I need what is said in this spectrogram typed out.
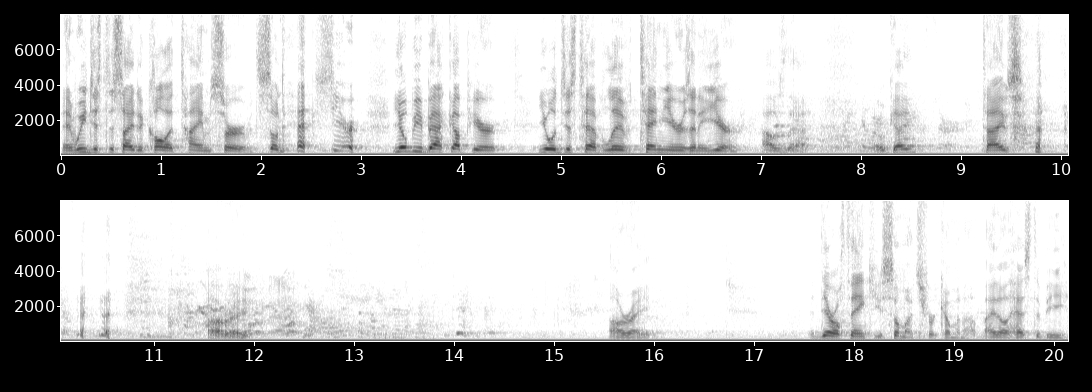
And we just decided to call it time served. So next year you'll be back up here. You will just have lived 10 years in a year. How's that? Okay? Times. All right. All right. Daryl, thank you so much for coming up. I know it has to be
